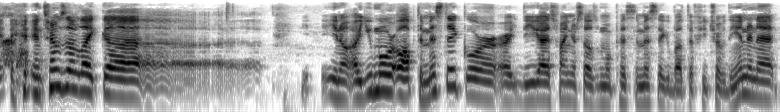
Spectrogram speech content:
in terms of like uh, you know, are you more optimistic or, or do you guys find yourselves more pessimistic about the future of the internet?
